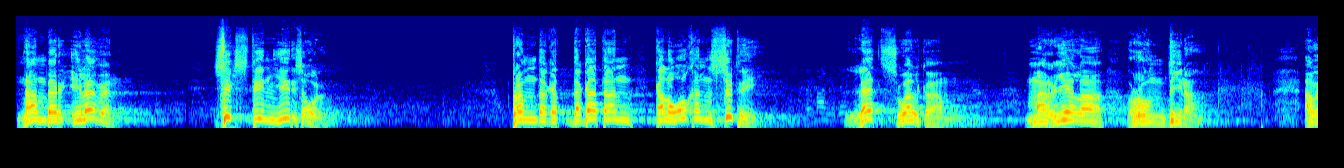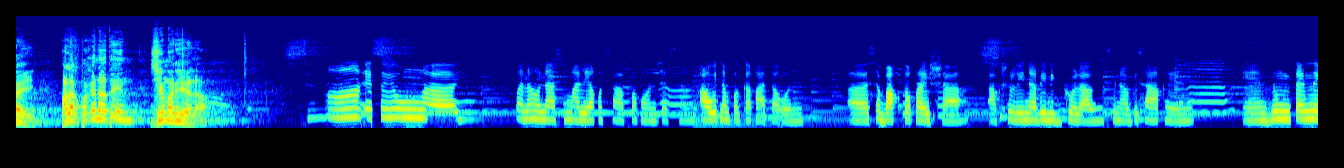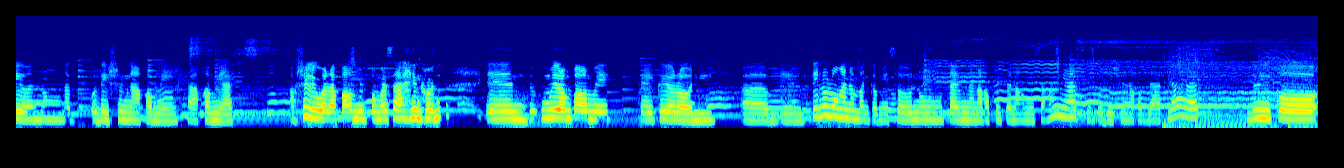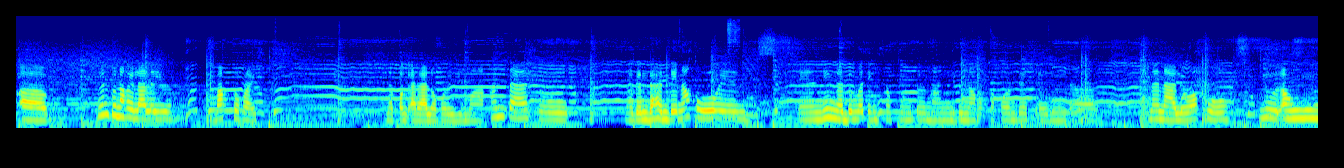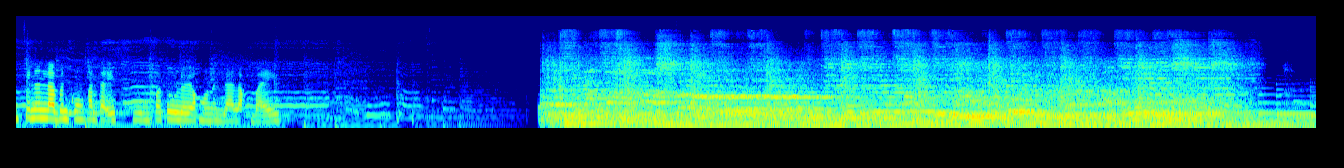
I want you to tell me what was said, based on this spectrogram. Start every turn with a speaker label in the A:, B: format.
A: Number 11, 16 years old. From Dagat-Dagatan, Caloocan City, let's welcome Mariela Rondina. Okay, palakpakan natin si Mariela.
B: Ah, ito yung, ah, yung panahon na sumali ako sa pa-contest ng awit ng pagkakataon. Ah, sa Back to Christ siya. Actually, narinig ko lang, sinabi sa akin. And nung time na yon nung nag-audition nga kami sa Kamyas, actually wala pa kami pamasahe nun. And humiram pa kami kay Kuya Ronnie. Um, and tinulungan naman kami. So, nung time na nakapunta na kami sa Kamyas, nag-audition ako lahat-lahat, dun ko, ah, doon ko nakilala yung Back to Christ. Napag-aralan ko rin yung mga kanta, so nagandahan din ako and and yun nga dumating sa punto na nandun ako sa contest and ah, nanalo ako. Yun, ang pinanlaban kong kanta is yung patuloy akong naglalakbay.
